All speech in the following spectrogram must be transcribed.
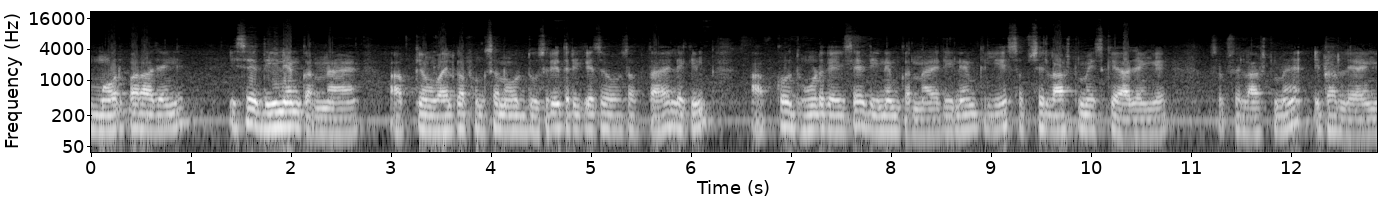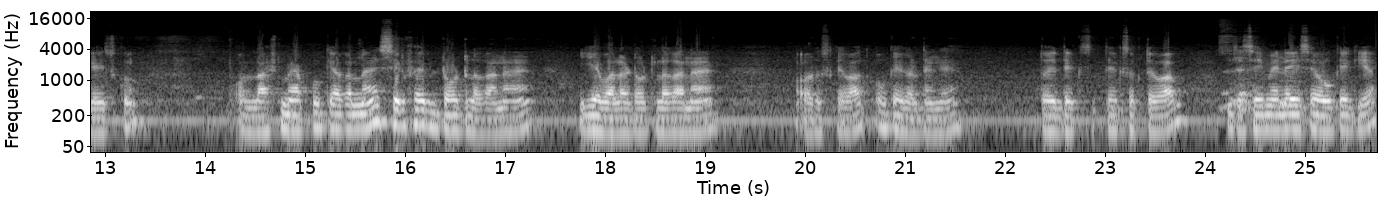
मोर पर आ जाएँगे। इसे रीनेम करना है। आपके मोबाइल का फ़ंक्शन और दूसरे तरीके से हो सकता है, लेकिन आपको ढूंढ के इसे रीनेम करना है। रीनेम के लिए सबसे लास्ट में इसके आ जाएँगे। सबसे लास्ट में इधर ले आएँगे इसको। और लास्ट में आपको क्या करना है? सिर्फ़ एक डॉट लगाना है। ये वाला डॉट लगाना है। और उसके बाद ओके कर देंगे। तो ये देख देख सकते हो आप। जैसे ही मैंने इसे ओके किया,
